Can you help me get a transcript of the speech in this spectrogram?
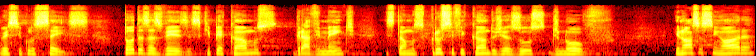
versículo 6. Todas as vezes que pecamos gravemente, estamos crucificando Jesus de novo. E Nossa Senhora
